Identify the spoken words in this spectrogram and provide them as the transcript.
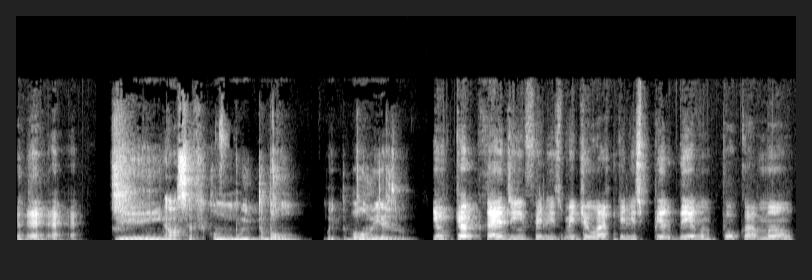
Sim, nossa, ficou muito bom. Muito bom mesmo. E o Cuphead, infelizmente, eu acho que eles perderam um pouco a mão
